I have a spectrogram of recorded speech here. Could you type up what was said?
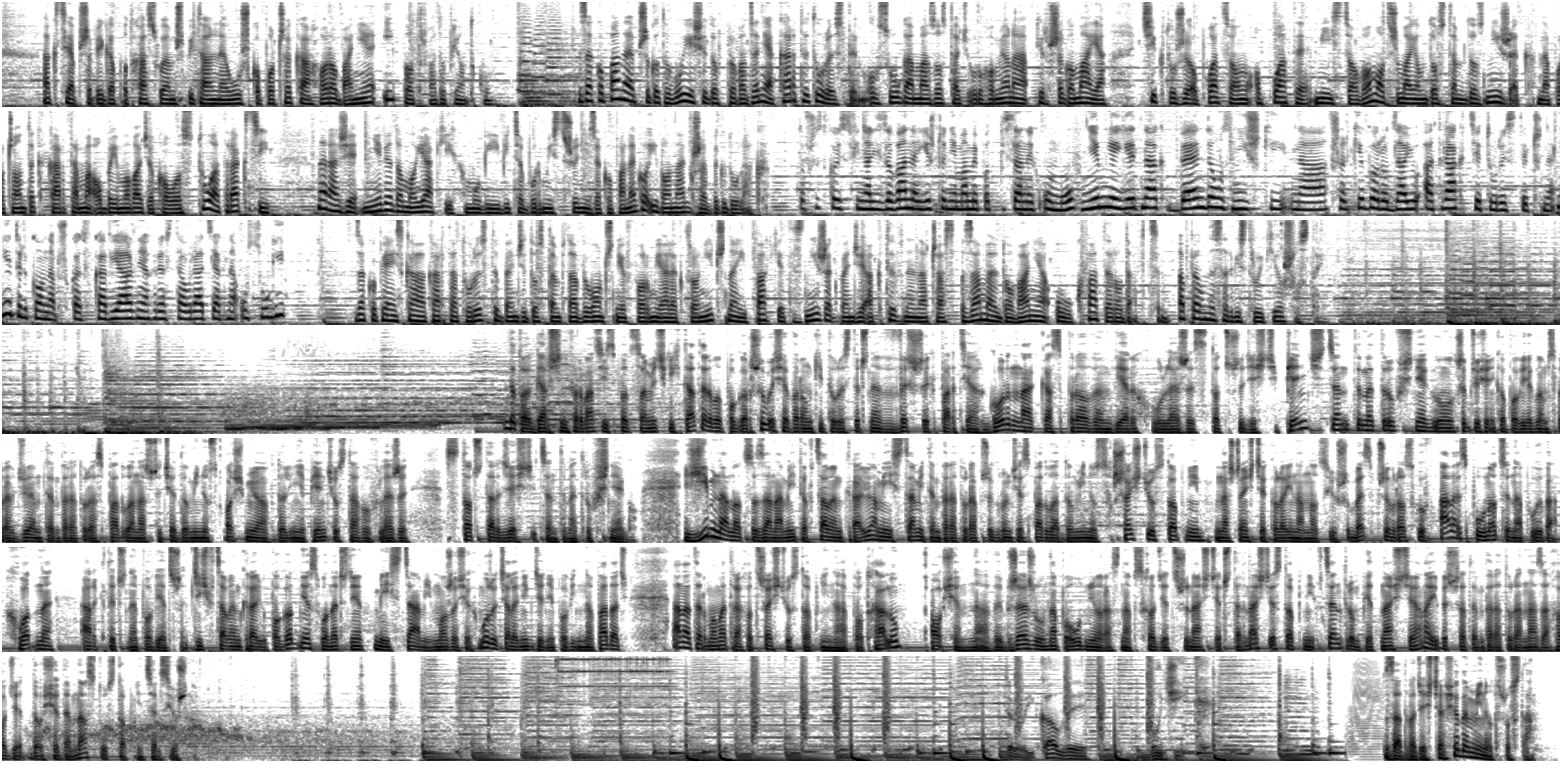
Akcja przebiega pod hasłem Szpitalne łóżko poczeka, choroba nie i potrwa do piątku. Zakopane przygotowuje się do wprowadzenia karty turysty. Usługa ma zostać uruchomiona 1 maja. Ci, którzy opłacą opłatę miejscową otrzymają dostęp do zniżek. Na początek karta ma obejmować około 100 atrakcji. Na razie nie wiadomo jakich, mówi wiceburmistrzyni Zakopanego Iwona Grzebyk-Dulak. To wszystko jest sfinalizowane jeszcze nie mamy podpisanych umów. Niemniej jednak będą zniżki na wszelkiego rodzaju atrakcje turystyczne. Nie tylko na przykład w kawiarniach, restauracjach, na usługi. Zakopiańska karta turysty będzie dostępna wyłącznie w formie elektronicznej. Pakiet zniżek będzie aktywny na czas zameldowania u kwaterodawcy. A pełny serwis trójki o 6. No to garść informacji spod samiczkich Tater, bo pogorszyły się warunki turystyczne w wyższych partiach gór. Na Kasprowym Wierchu leży 135 cm śniegu. Szybciusieńko pobiegłem, sprawdziłem, temperatura spadła na szczycie do minus 8, a w Dolinie Pięciu Stawów leży 140 cm śniegu. Zimna noc za nami to w całym kraju, a miejscami temperatura przy gruncie spadła do minus 6 stopni. Na szczęście kolejna noc już bez przymrozków, ale z północy napływa chłodne, arktyczne powietrze. Dziś w całym kraju pogodnie, słonecznie, Miejscami może się chmurzyć, ale nigdzie nie powinno padać, a na termometrach od 6 stopni na Podhalu, 8 na Wybrzeżu, na południu oraz na wschodzie 13-14 stopni, w centrum 15, a najwyższa temperatura na zachodzie do 17 stopni Celsjusza. Trójkowy budzik. Za 27 minut szósta.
